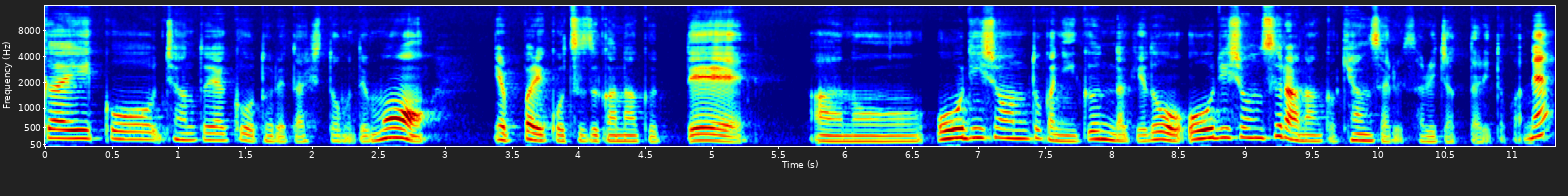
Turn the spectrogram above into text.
回こうちゃんと役を取れた人でもやっぱりこう続かなくって あのオーディションとかに行くんだけどオーディションすらなんかキャンセルされちゃったりとかね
